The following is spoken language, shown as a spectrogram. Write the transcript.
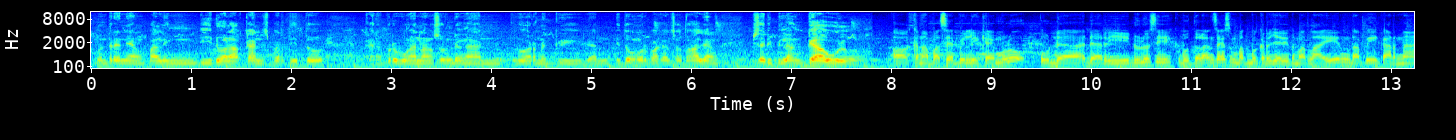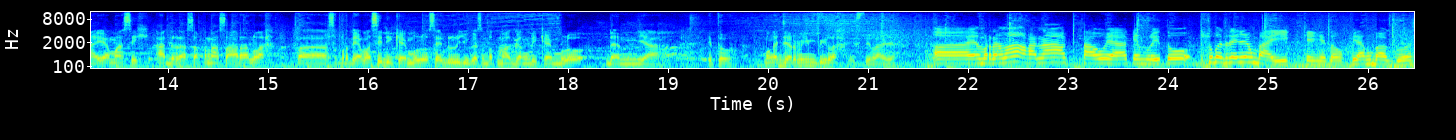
kementerian yang paling diidolakan seperti itu karena berhubungan langsung dengan luar negeri dan itu merupakan suatu hal yang bisa dibilang gaul. Eh, Kenapa saya pilih Kemlu? Udah dari dulu sih, kebetulan saya sempat bekerja di tempat lain, tapi karena ya masih ada rasa penasaran lah eh, seperti apa sih di Kemlu. Saya dulu juga sempat magang di Kemlu dan ya itu mengejar mimpi lah istilahnya. Eh, yang pertama karena tahu ya Kemlu itu kementerian yang baik kayak gitu, yang bagus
